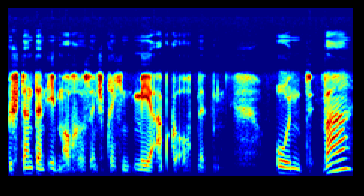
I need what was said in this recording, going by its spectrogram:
bestand dann eben auch aus entsprechend mehr Abgeordneten und war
